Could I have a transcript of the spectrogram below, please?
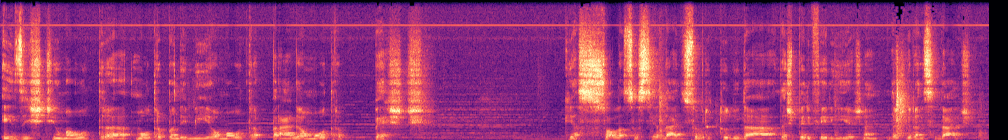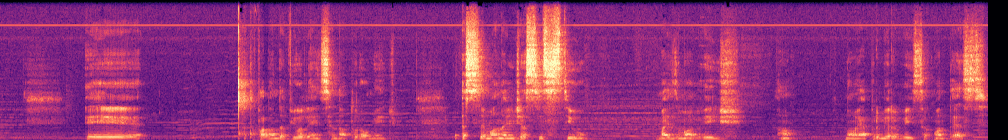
existe uma outra, uma outra pandemia, uma outra praga, uma outra peste que assola a sociedade, sobretudo da, das periferias, né, das grandes cidades. É, Estou falando da violência, naturalmente. Essa semana a gente assistiu mais uma vez, não, não é a primeira vez que isso acontece,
